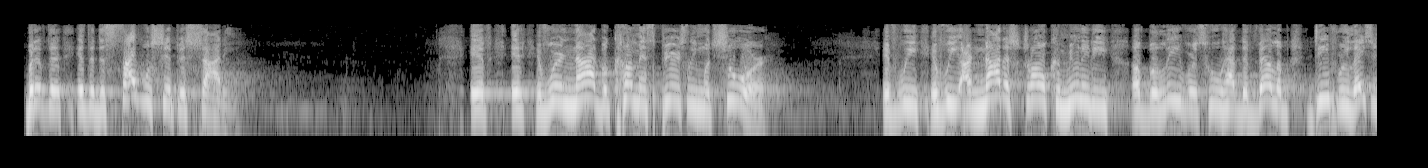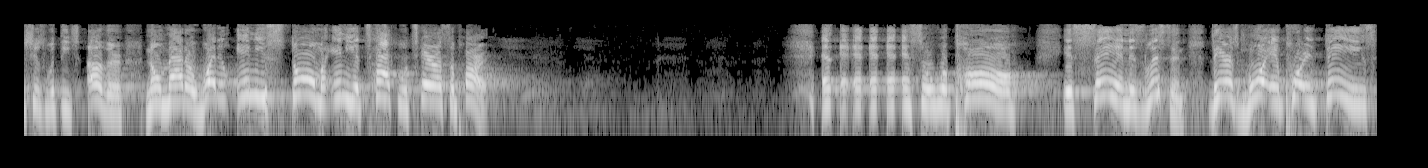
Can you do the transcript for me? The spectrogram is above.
But if the, if the discipleship is shoddy, if, if, if we're not becoming spiritually mature, if we, if we are not a strong community of believers who have developed deep relationships with each other, no matter what, any storm or any attack will tear us apart. And, and, and, so what Paul is saying is, listen, there's more important things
